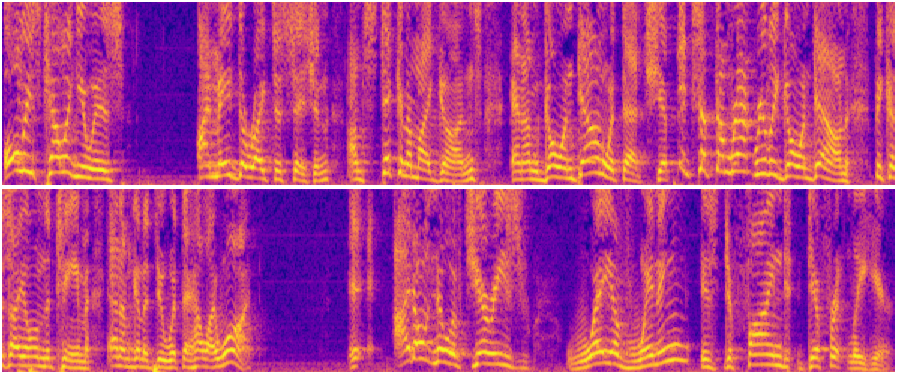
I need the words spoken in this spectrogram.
all he's telling you is, I made the right decision. I'm sticking to my guns and I'm going down with that ship, except I'm not really going down because I own the team and I'm going to do what the hell I want. I don't know if Jerry's way of winning is defined differently here.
